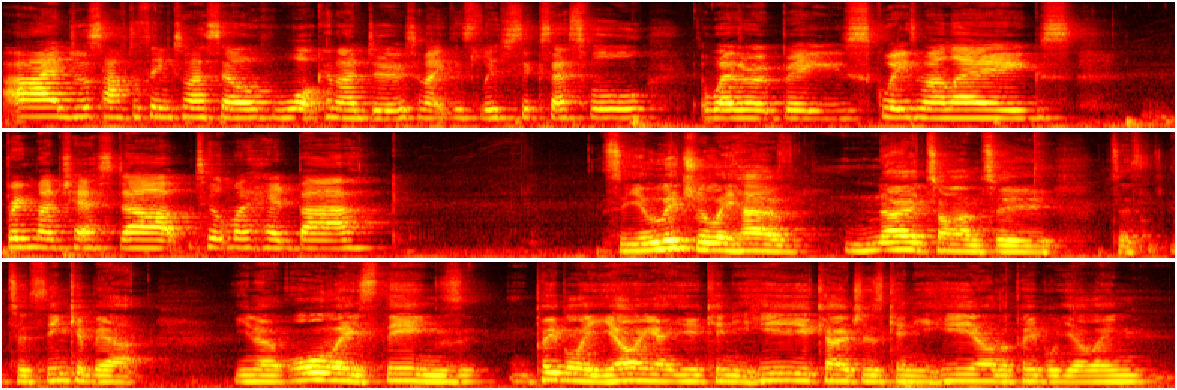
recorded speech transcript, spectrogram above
I just have to think to myself, what can I do to make this lift successful? Whether it be squeeze my legs, bring my chest up, tilt my head back. So you literally have no time to to to think about, you know, all these things. People are yelling at you. Can you hear your coaches? Can you hear other people yelling?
